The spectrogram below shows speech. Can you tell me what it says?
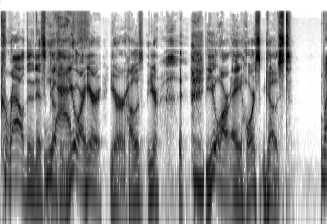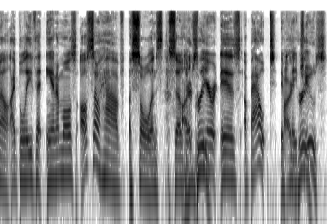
Corralled into this ghostly. Yes. You are here. You're a host. You're you are a horse ghost. Well, I believe that animals also have a soul, and so their spirit is about if I they agree. choose.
